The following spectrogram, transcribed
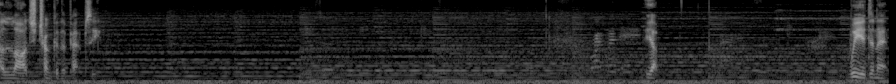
a large chunk of the Pepsi. Weird, isn't it?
